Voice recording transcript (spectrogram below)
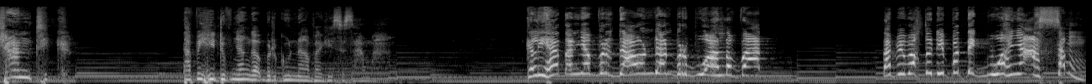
cantik. Tapi hidupnya nggak berguna bagi sesama. Kelihatannya berdaun dan berbuah lebat. Tapi waktu dipetik buahnya asam.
